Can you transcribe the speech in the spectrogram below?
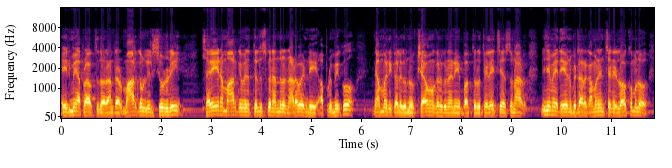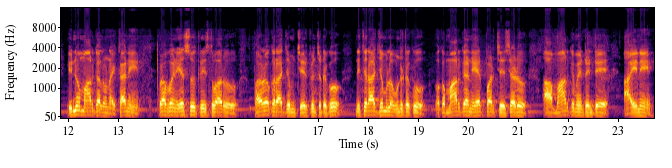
ఇర్మియా ప్రవక్త ద్వారా అంటాడు మార్గం నిలిచుడి సరైన మార్గం మీద తెలుసుకొని అందులో నడవండి. అప్పుడు మీకు నెమ్మది కలుగును క్షేమం కలుగునని భక్తులు తెలియజేస్తున్నారు నిజమే దేవుని బిడ్డలు గమనించండి లోకంలో ఎన్నో మార్గాలు ఉన్నాయి కానీ ప్రభు యేసు క్రీస్తు వారు పరలోక రాజ్యం చేర్పించుటకు నిత్యరాజ్యంలో ఉండుటకు ఒక మార్గాన్ని ఏర్పాటు చేశాడు. ఆ మార్గం ఏంటంటే ఆయనే.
